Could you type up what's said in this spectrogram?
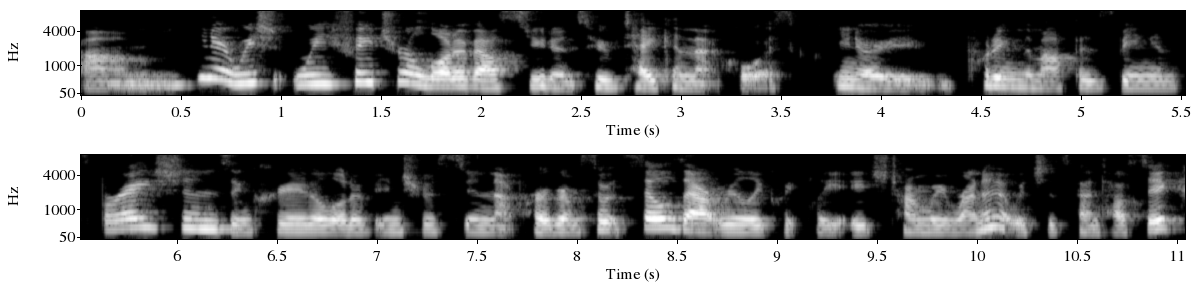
um, you know, we, sh- we feature a lot of our students who've taken that course, you know, putting them up as being inspirations and create a lot of interest in that program. So it sells out really quickly each time we run it, which is fantastic.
